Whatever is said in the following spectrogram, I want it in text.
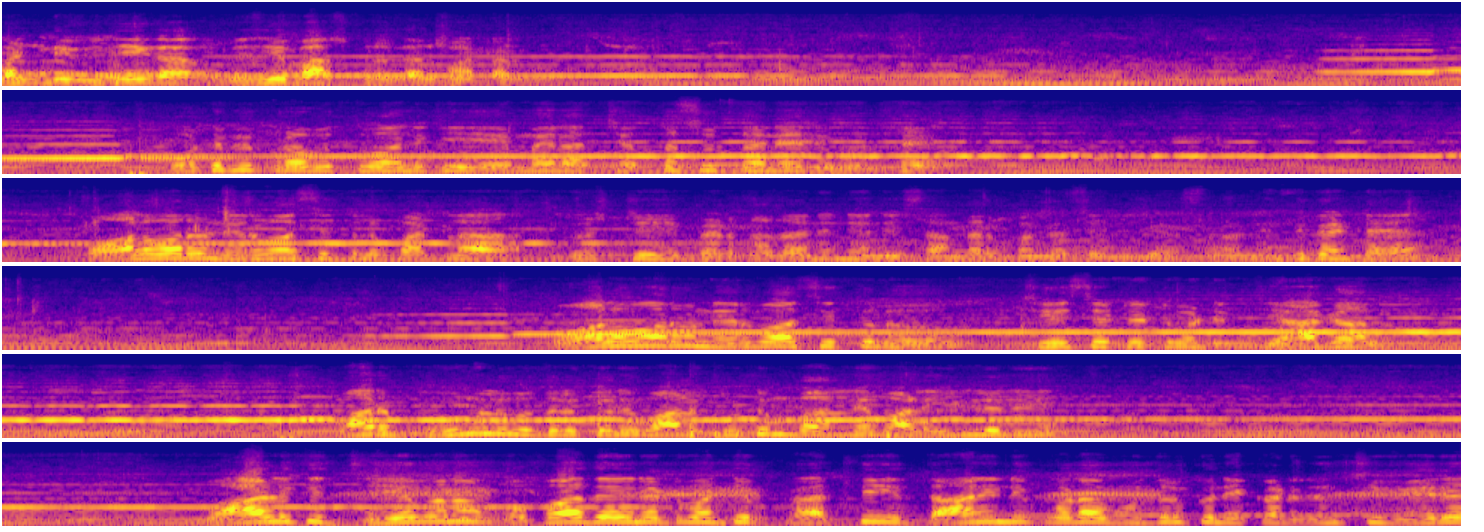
బండి విజయ్ గా- విజయ్ భాస్కర్ గారు మాట్లాడుతున్నారు కూటమి ప్రభుత్వానికి ఏమైనా చిత్తశుద్ధి అనేది ఉంటే పోలవరం నిర్వాసితుల పట్ల దృష్టి పెడుతుందని నేను ఈ సందర్భంగా తెలియజేస్తున్నాను. ఎందుకంటే పోలవరం నిర్వాసితులు చేసేటటువంటి త్యాగాలు వారి భూములు వదులుకొని వాళ్ళ కుటుంబాలని వాళ్ళ ఇల్లుని వాళ్ళకి జీవనం ఉపాధి అయినటువంటి ప్రతి దానిని కూడా వదులుకుని ఇక్కడి నుంచి వేరే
